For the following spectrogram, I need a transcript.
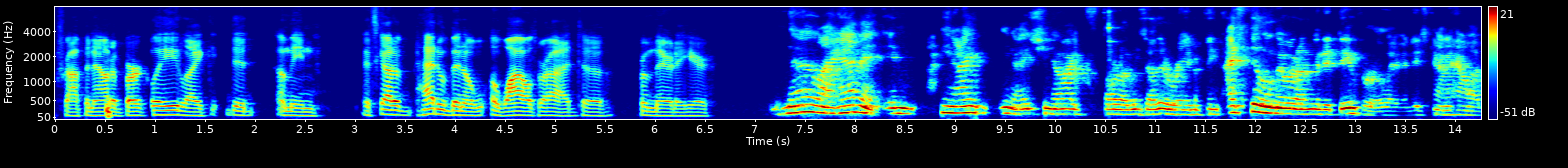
dropping out of Berklee, like did I mean, it's got to had to have been a, a wild ride to from there to here. No, I haven't. And I mean, I, you know, as you know, I start all these other random things. I still don't know what I'm going to do for a living. It's kind of how I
